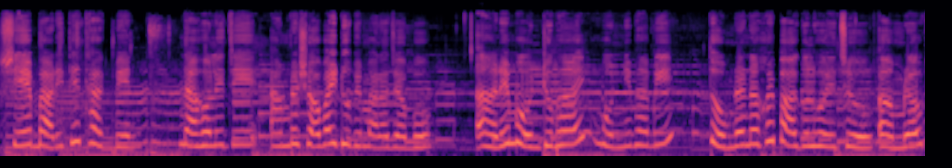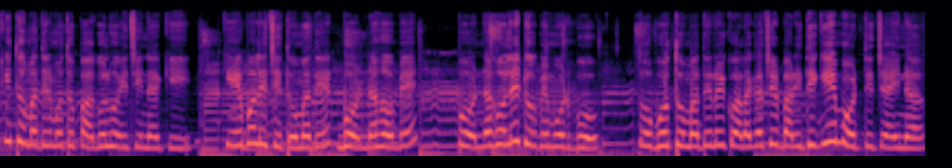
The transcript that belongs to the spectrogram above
সে বাড়িতে থাকবেন। না হলে যে আমরা সবাই ডুবে মারা যাব। আরে মন্টু ভাই, মুন্নি ভাবি, তোমরা না হয় পাগল হয়েছো। আমরাও কি তোমাদের মতো পাগল হয়েছি নাকি? কে বলেছে তোমাদের? বন্যা হবে? বন্যা হলে ডুবে মরবো। তবুও তোমাদের ওই কলা গাছের বাড়িতে গিয়ে মরতে চাই না।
